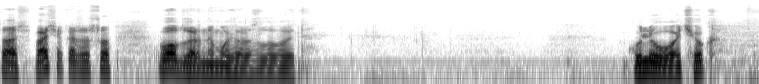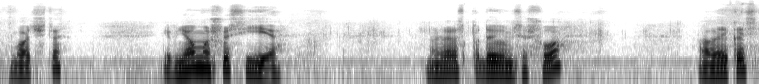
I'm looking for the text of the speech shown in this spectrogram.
Саш, бач, я кажу, що воблер не можу розловити. Кульочок. Бачите? І в ньому щось є. Ми зараз подивимося, що. Але якась.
